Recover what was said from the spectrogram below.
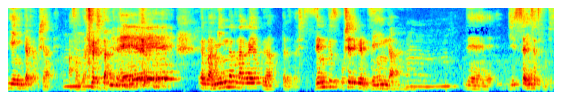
家に行ったりとかもしてないうん遊んだりとかしてたんで、へ まあ、みんなと仲良くなったりとかして全部教えてくれる全員が。うん。で実際印刷機もちょっ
